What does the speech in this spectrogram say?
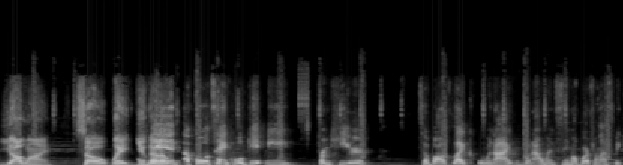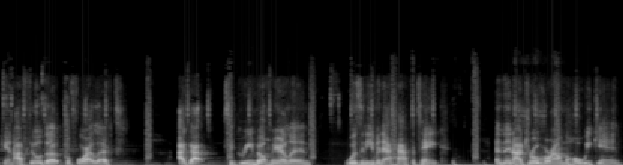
Y'all lying. So wait, you and gotta. then a full tank will get me from here to Boston. Like when I when I went to see my boyfriend last weekend, I filled up before I left. I got to Greenbelt, Maryland, wasn't even at half a tank, and then I drove around the whole weekend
